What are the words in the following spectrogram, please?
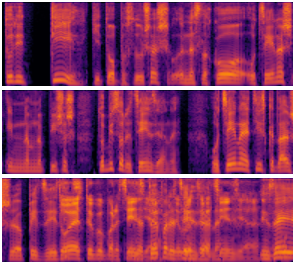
Tudi ti, ki to poslušaš, nas lahko oceniš in nam napišeš, to je v bistvu recenzija. Ne? Ocena je tiska, da daš eh, pet zvezdic. To je, to je pa pa recenzija. Ja, to je pa recenzija, ne. recenzija ja. In zdaj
